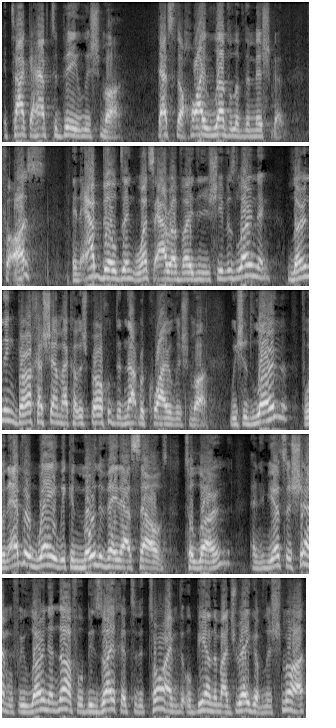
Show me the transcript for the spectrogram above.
it taka have to be Lishma. That's the high level of the Mishkan. For us, in our building, what's our Avodah in Yeshiva's learning? Learning Baruch Hashem HaKadosh Baruch Hu did not require Lishma. We should learn for whatever way we can motivate ourselves to learn. And in Yetz Hashem, if we learn enough, we'll be zoichet to the time that we'll be on the Madrega of Lishma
